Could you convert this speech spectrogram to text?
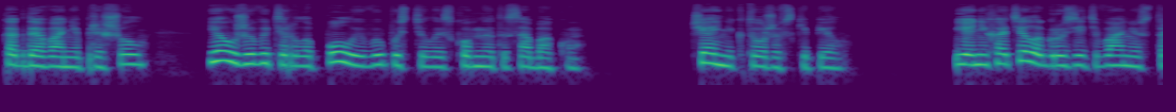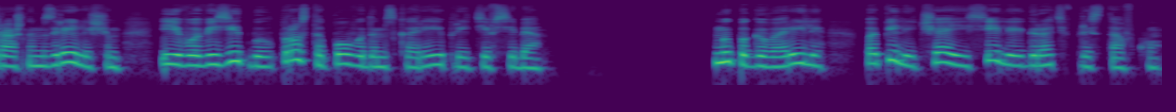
Когда Ваня пришел, я уже вытерла пол и выпустила из комнаты собаку. Чайник тоже вскипел. Я не хотела грузить Ваню страшным зрелищем, и его визит был просто поводом скорее прийти в себя. Мы поговорили, попили чай и сели играть в приставку.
